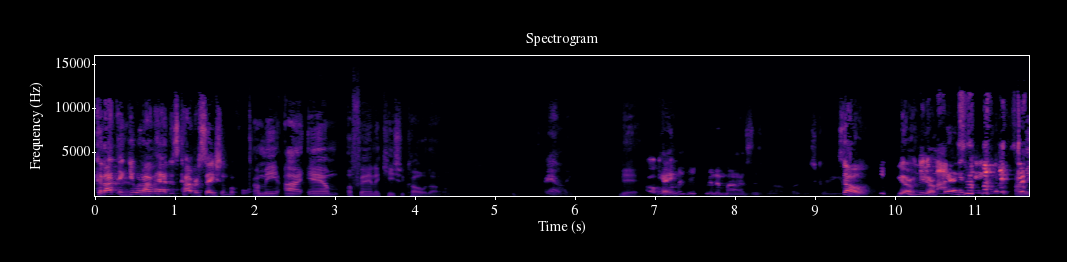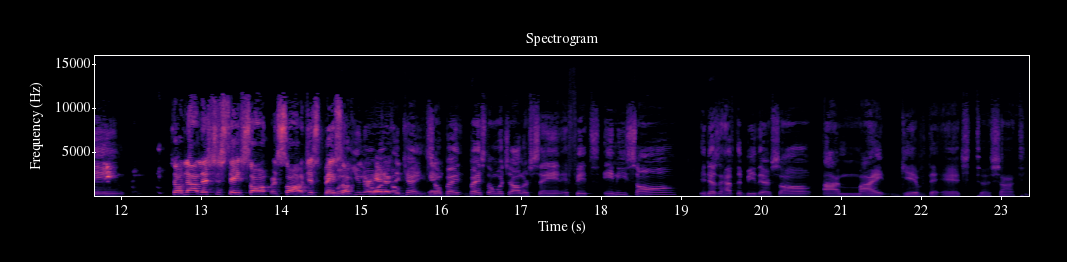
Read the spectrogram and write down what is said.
Because I think you and I have had this conversation before. I mean, I am a fan of Keyshia Cole, though. Really? Yeah. Okay. Oh, let me minimize this motherfucking screen. So you're, you're a fan of Keyshia. I mean, So now let's just say song for song, just based well, off you know what? Okay, so ba- based on what y'all are saying, if it's any song, it doesn't have to be their song. I might give the edge to Ashanti.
